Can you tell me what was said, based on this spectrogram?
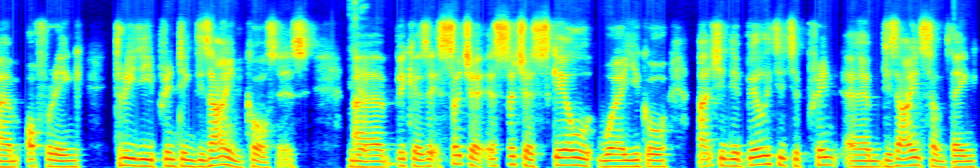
um, offering 3D printing design courses. Yeah. Uh, because it's such a it's such a skill where you go actually the ability to print um, design something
